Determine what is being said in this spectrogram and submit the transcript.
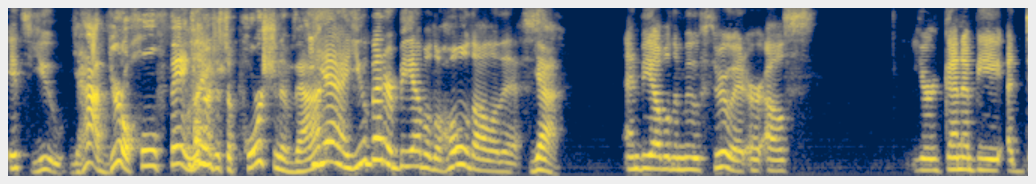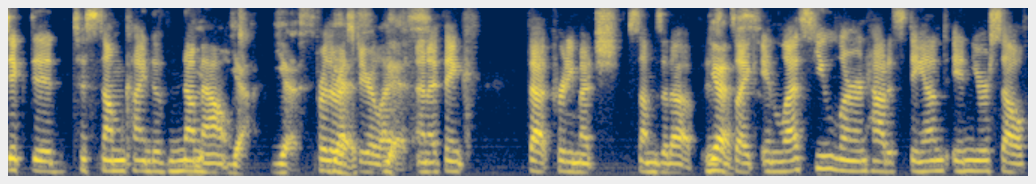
it's you. Yeah, you're a whole thing. you're not just a portion of that. Yeah, you better be able to hold all of this. Yeah. And be able to move through it, or else you're gonna be addicted to some kind of numb out Yeah. Yes. for the rest of your life. Yes. And I think that pretty much sums it up. Yes. It's like unless you learn how to stand in yourself,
